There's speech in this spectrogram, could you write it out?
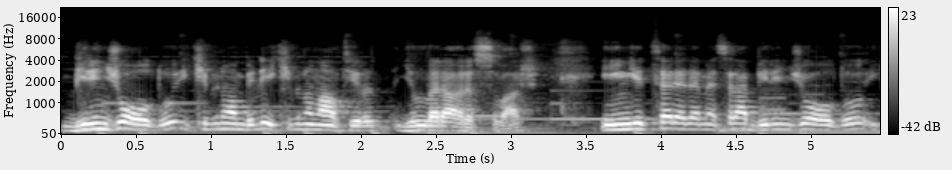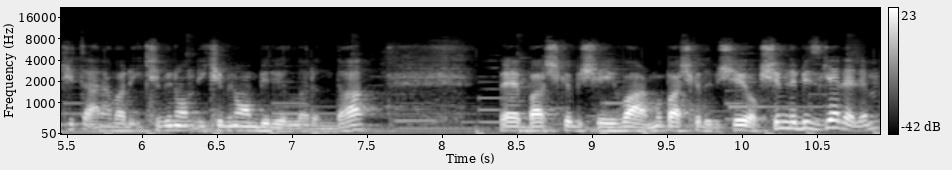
birinci olduğu 2011 ile 2016 yılları arası var. İngiltere'de mesela birinci olduğu iki tane var 2010-2011 yıllarında. Ve başka bir şey var mı? Başka da bir şey yok. Şimdi biz gelelim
